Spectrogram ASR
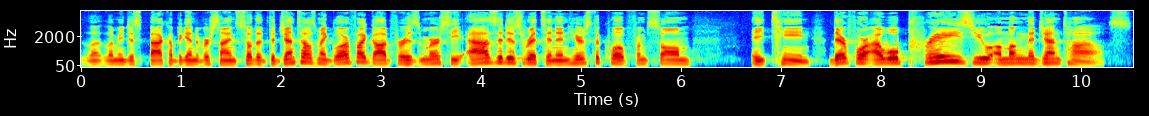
let, let, me just back up again to verse 9. So that the Gentiles may glorify God for his mercy, as it is written. And here's the quote from Psalm 18 Therefore, I will praise you among the Gentiles,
